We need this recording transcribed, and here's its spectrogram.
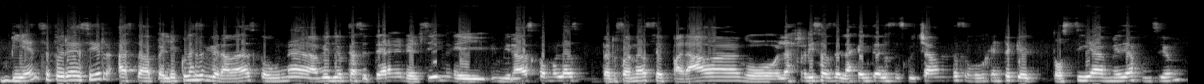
bien, se podría decir, hasta películas grabadas con una videocasetera en el cine y, mirabas cómo las personas se paraban o las risas de la gente los escuchaban o gente que tosía a media función.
